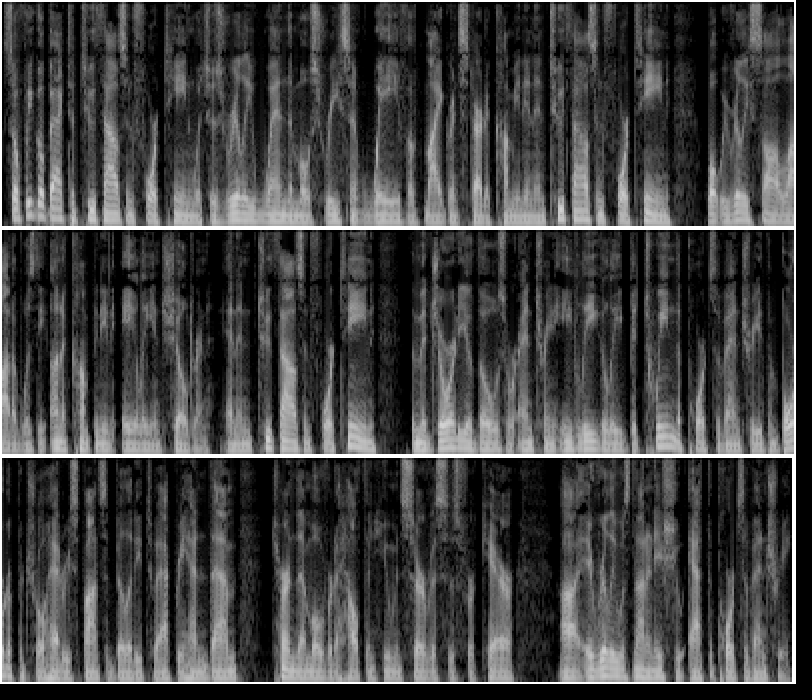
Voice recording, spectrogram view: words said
So if we go back to 2014, which is really when the most recent wave of migrants started coming in, in 2014, what we really saw a lot of was the unaccompanied alien children. And in 2014, the majority of those were entering illegally between the ports of entry. The Border Patrol had responsibility to apprehend them, turn them over to Health and Human Services for care. Uh, it really was not an issue at the ports of entry.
